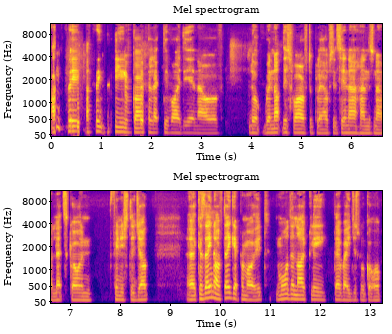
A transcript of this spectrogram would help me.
I think I think the team have got a collective idea now of look, we're not this far off the playoffs. It's in our hands now. Let's go and finish the job. Uh, because uh, they know if they get promoted, more than likely their wages will go up.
